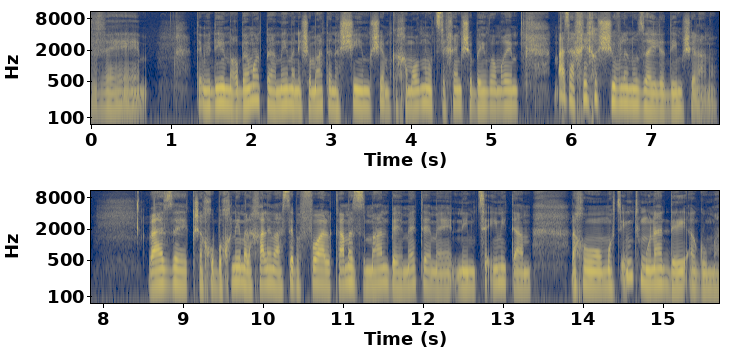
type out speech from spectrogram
ואתם יודעים, הרבה מאוד פעמים אני שומעת אנשים שהם ככה מאוד מצליחים, שבאים ואומרים, מה זה הכי חשוב לנו זה הילדים שלנו. ואז אה, כשאנחנו בוחנים הלכה למעשה בפועל כמה זמן באמת הם אה, נמצאים איתם, אנחנו מוצאים תמונה די עגומה.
